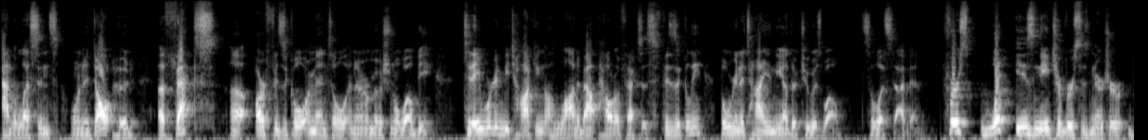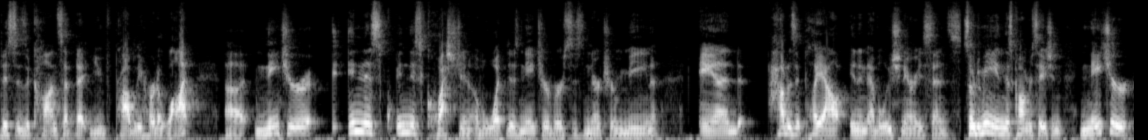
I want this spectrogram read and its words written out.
adolescence, or in adulthood, affects uh, our physical, our mental, and our emotional well-being. Today, we're going to be talking a lot about how it affects us physically, but we're going to tie in the other two as well. So let's dive in. First, what is nature versus nurture? This is a concept that you've probably heard a lot. Uh, nature in this in this question of what does nature versus nurture mean, and how does it play out in an evolutionary sense? So to me, in this conversation, nature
